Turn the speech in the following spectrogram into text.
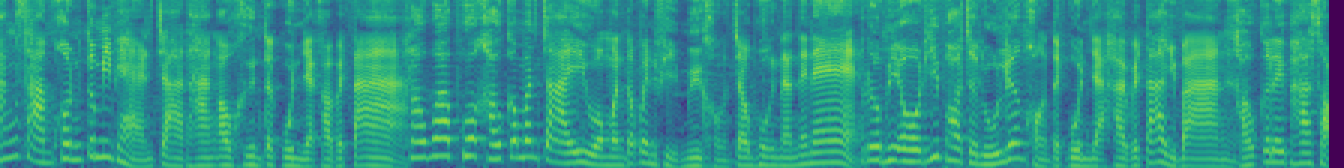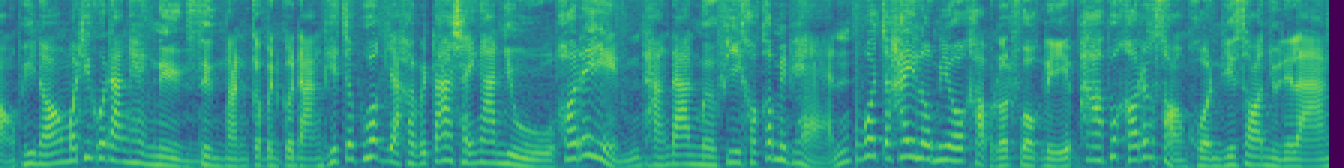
ทั้งสามคนก็มีแผนจ่าทางเอาคืนตระกูลยาคาเปต้า เพราะว่าพวกเขาก็มั่นใจว่ามันต้องเป็นฝีมือของเจ้าพวกนั้นแน่ๆ โรมิโอที่พอจะรู้เรื่องของตระกูลยาคาเปต้าอยู่บ้าง เขาก็เลยพาสองพี่น้องมาที่โกดังแห่งหนึ่ง ซึ่งมันก็เป็นโกดังที่เจ้าพวกยาคาเปต้าใช้งานอยู่ พอได้เห็นทางด้านเมอร์ฟี่เขาก็มีแผนว่าจะให้โรมิโอขับรถโฟล์คลิฟต์พาพวกเขาทั้งสองคนที่ซ่อนอยู่ในรัง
